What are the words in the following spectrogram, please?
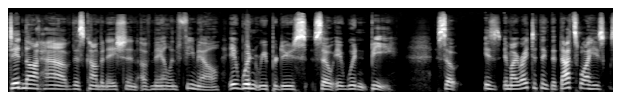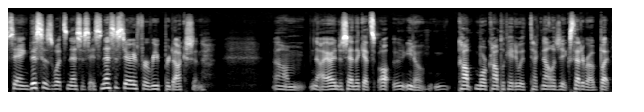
did not have this combination of male and female, it wouldn't reproduce, so it wouldn't be. So, is am I right to think that that's why he's saying this is what's necessary? It's necessary for reproduction. Um, now, I understand that gets you know com- more complicated with technology, et cetera. But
